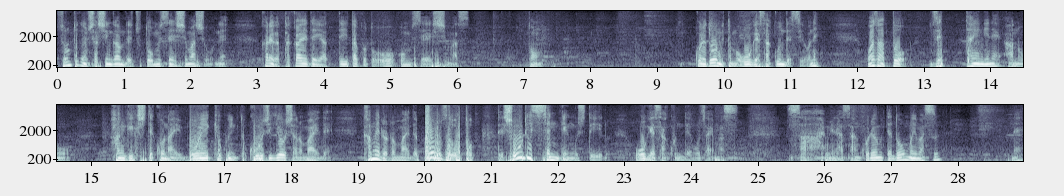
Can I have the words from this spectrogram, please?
その時の写真があるんで、ちょっとお見せしましょうね。彼が高江でやっていたことをお見せします。トン。これどう見ても大げさくんですよね。わざと絶対にね、あの、反撃してこない防衛局員と工事業者の前で、カメラの前でポーズをとって勝利宣言をしている大げさくんでございます。さあ、皆さんこれを見てどう思います？ね、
